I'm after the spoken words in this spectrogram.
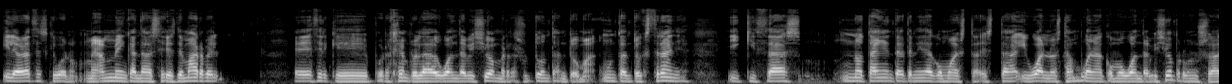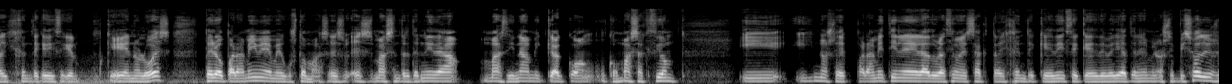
Y la verdad es que bueno, a mí me encantan las series de Marvel, es decir, que, por ejemplo, la WandaVision me resultó un tanto, un tanto extraña y quizás no tan entretenida como esta. Esta igual no es tan buena como WandaVision, por lo menos hay gente que dice que, que no lo es, pero para mí me, me gustó más. Es, es, más entretenida, más dinámica, con, con más acción y, no sé, para mí tiene la duración exacta. Hay gente que dice que debería tener menos episodios,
